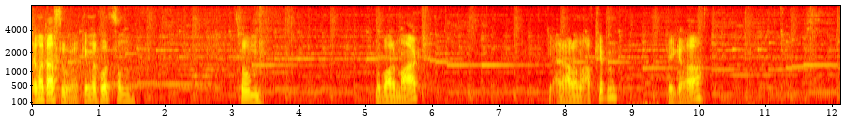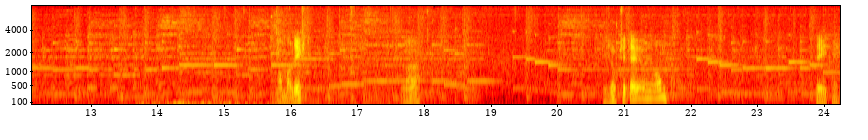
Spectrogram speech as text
immer das du. Gehen wir kurz zum zum globalen Markt. Die Einladung mal abkippen. BGH. Wir Licht. Ja. Wieso steht der irgendwie rum? Sehe ich nicht.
